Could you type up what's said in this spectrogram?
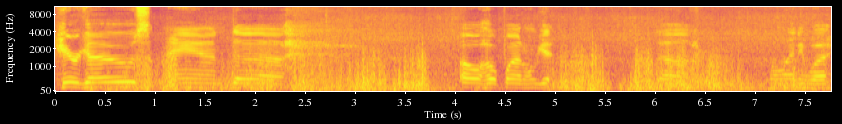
here goes, and uh, oh, I hope I don't get. Uh, well, anyway.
